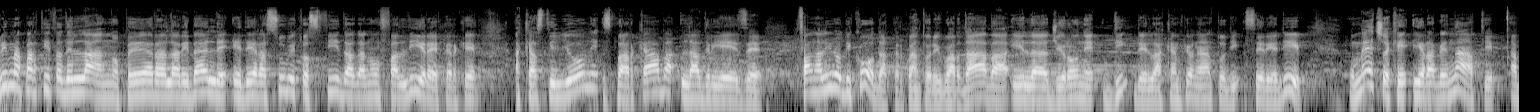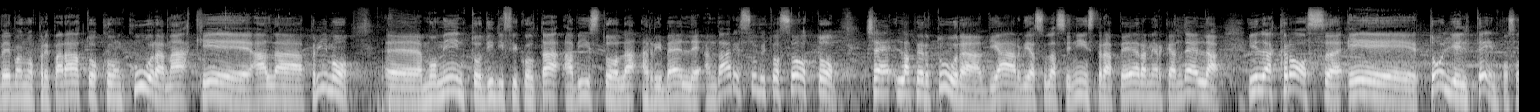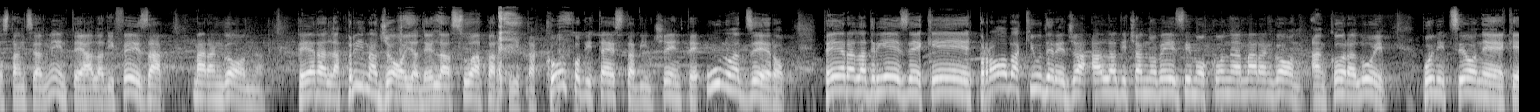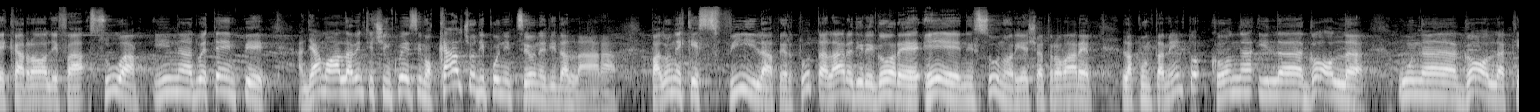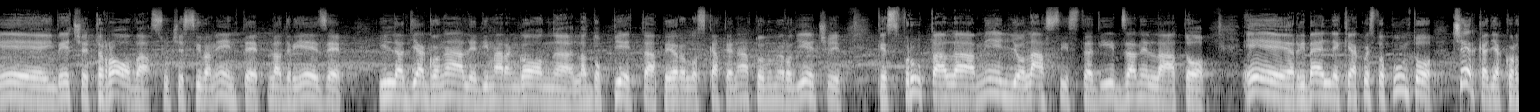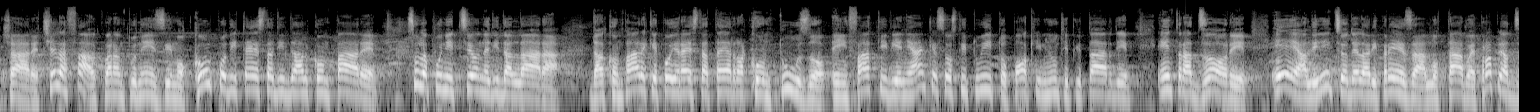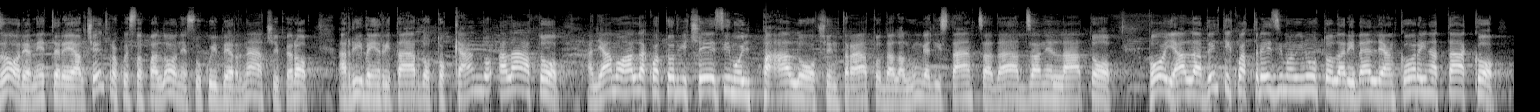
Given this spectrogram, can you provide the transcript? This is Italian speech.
Prima partita dell'anno per la Ribelle ed era subito sfida da non fallire perché a Castiglioni sbarcava l'Adriese. Fanalino di coda per quanto riguardava il girone D del campionato di Serie D. Un match che i Ravennati avevano preparato con cura ma che al primo eh, momento di difficoltà ha visto la Ribelle andare subito sotto. C'è l'apertura di Arvia sulla sinistra per Mercandella, il cross e toglie il tempo sostanzialmente alla difesa Marangon per la prima gioia della sua partita. Colpo di testa vincente 1-0 per l'Adriese che prova a chiudere già al diciannovesimo con Marangon, ancora lui Punizione che Carroli fa sua in due tempi. Andiamo al venticinquesimo calcio di punizione di Dallara. Pallone che sfila per tutta l'area di rigore e nessuno riesce a trovare l'appuntamento con il gol. Un gol che invece trova successivamente l'Adriese il diagonale di Marangon, la doppietta per lo scatenato numero 10 che sfrutta al meglio l'assist di Zanellato e Ribelle che a questo punto cerca di accorciare, ce la fa al 41esimo, colpo di testa di Dal Compare sulla punizione di Dallara, Dal Compare che poi resta a terra contuso e infatti viene anche sostituito pochi minuti più tardi, entra Azzori e all'inizio della ripresa all'ottavo è proprio Azzori a mettere al centro questo pallone su cui Bernacci però arriva in ritardo toccando a lato. Andiamo al quattordicesimo, il palo centrato dalla lunga distanza da Zanellato. Poi al ventiquattresimo minuto la Ribelle ancora in attacco.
